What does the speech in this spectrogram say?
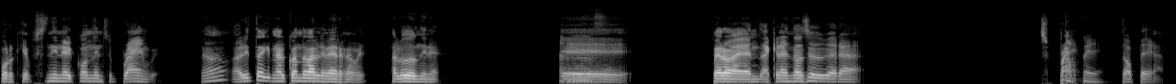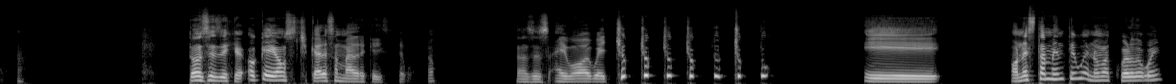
Porque pues Ninel Conde en su prime, güey. ¿No? Ahorita Ninel Conde vale verga, güey. Saludos, Ninel. Eh, pero en aquel entonces güey, era Supreme, Tope de- tope de gama, ¿no? Entonces dije, ok, vamos a checar esa madre que dice este güey, ¿no? Entonces ahí voy, güey, chuc, chuc, chuc, chuc, chuc, chuc, chuc. Y honestamente, güey, no me acuerdo, güey,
